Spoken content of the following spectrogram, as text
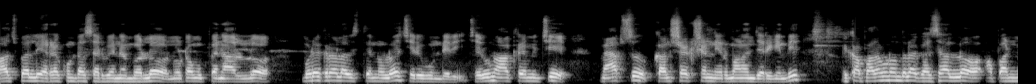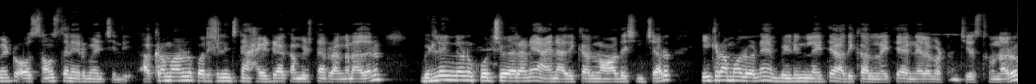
బాచుపల్లి ఎర్రకుంట సర్వే నెంబర్లో నూట ముప్పై నాలుగులో మూడు ఎకరాల విస్తీర్ణంలో చెరువు ఉండేది. చెరువును ఆక్రమించి మ్యాప్స్ కన్స్ట్రక్షన్ నిర్మాణం జరిగింది. ఇక పదమూడు వందల గజాల్లో అపార్ట్మెంట్ ఓ సంస్థ నిర్మించింది. అక్రమాలను పరిశీలించిన హైడ్రా కమిషనర్ రంగనాథన్ బిల్డింగ్లను కూల్చివేయాలని ఆయన అధికారులను ఆదేశించారు. ఈ క్రమంలోనే బిల్డింగ్లు అయితే అధికారులను అయితే నిలబెట్టడం చేస్తున్నారు.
